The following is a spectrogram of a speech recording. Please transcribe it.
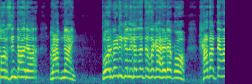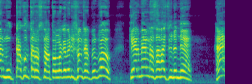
তোর চিন্তা করে লাভ নাই। তোর বেডি কে লিখে যাইতেছে গা হেডা ক। সাত আটটা আমার মুখটা খুলতারস না, তোর লগে বেডি সংসার করব? কের মেলটা সাফাই শুনে নে। হ্যাঁ?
